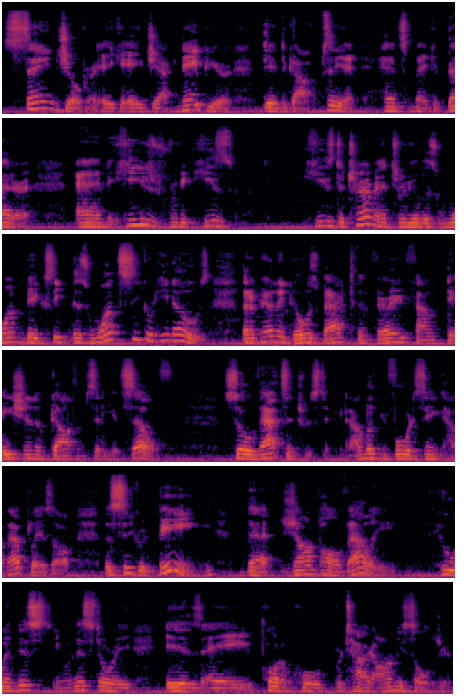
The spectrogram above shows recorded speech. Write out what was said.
Sane Joker, aka Jack Napier, did to Gotham City, hence make it better. And he's he's he's determined to reveal this one big secret, this one secret he knows that apparently goes back to the very foundation of Gotham City itself. So that's interesting, and I'm looking forward to seeing how that plays off. The secret being that Jean Paul Valley, who in this in this story is a quote unquote retired army soldier,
